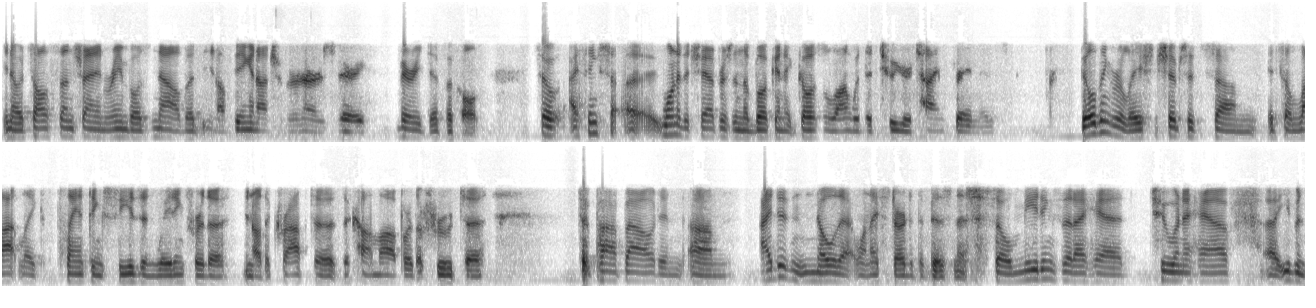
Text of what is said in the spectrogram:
you know, it's all sunshine and rainbows now, but, you know, being an entrepreneur is very, very difficult. So I think so, uh, one of the chapters in the book, and it goes along with the two-year time frame, is building relationships. It's um, it's a lot like planting seeds and waiting for the you know the crop to to come up or the fruit to to pop out and um I didn't know that when I started the business. So meetings that I had two and a half, uh, even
